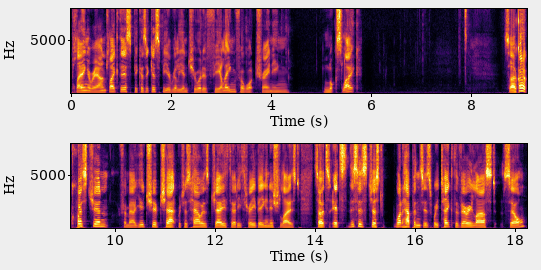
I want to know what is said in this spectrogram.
playing around like this because it gives me a really intuitive feeling for what training looks like. So I've got a question from our YouTube chat, which is how is J33 being initialized? So it's it's this is just what happens is we take the very last cell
